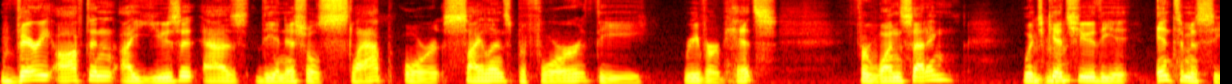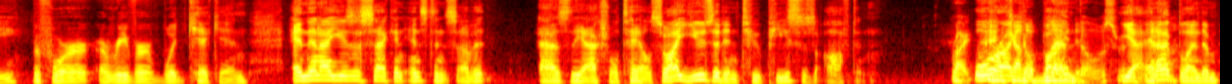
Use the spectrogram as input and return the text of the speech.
very often I use it as the initial slap or silence before the reverb hits for one setting, which mm-hmm. gets you the intimacy before a reverb would kick in. And then I use a second instance of it as the actual tail. So I use it in two pieces often Right. or and I kind of combine those. Right? Yeah, and I blend them.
